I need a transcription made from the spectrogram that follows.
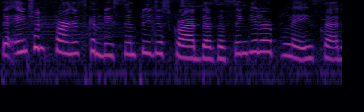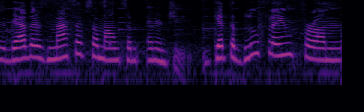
The ancient furnace can be simply described as a singular place that gathers massive amounts of energy. Get the blue flame from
